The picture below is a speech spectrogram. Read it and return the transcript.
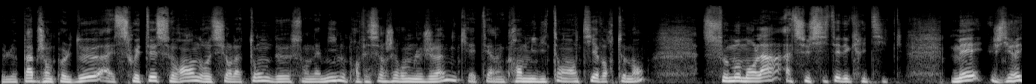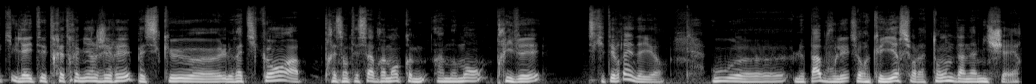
Le pape Jean-Paul II a souhaité se rendre sur la tombe de son ami, le professeur Jérôme Lejeune, qui a été un grand militant anti-avortement. Ce moment-là a suscité des critiques. Mais je dirais qu'il a été très très bien géré parce que euh, le Vatican a présenté ça vraiment comme un moment privé, ce qui était vrai d'ailleurs, où euh, le pape voulait se recueillir sur la tombe d'un ami cher.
